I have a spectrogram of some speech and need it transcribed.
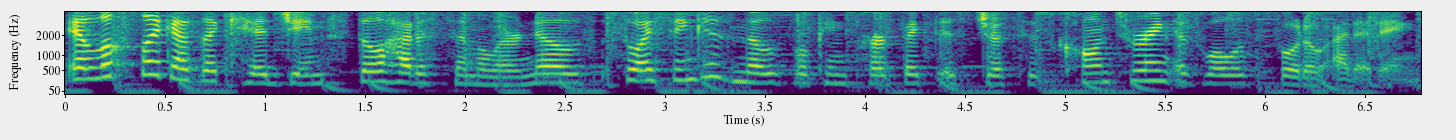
It looks like as a kid, James still had a similar nose, so I think his nose looking perfect is just his contouring as well as photo editing.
